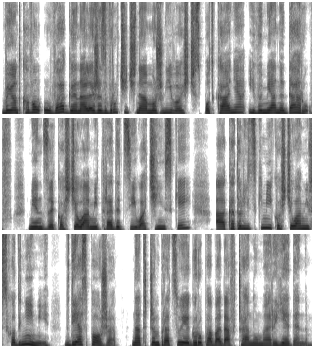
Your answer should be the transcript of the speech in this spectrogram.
Wyjątkową uwagę należy zwrócić na możliwość spotkania i wymiany darów między kościołami tradycji łacińskiej a katolickimi kościołami wschodnimi w diasporze, nad czym pracuje grupa badawcza numer 1.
